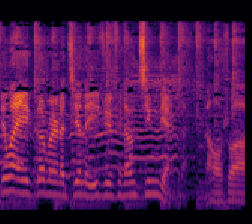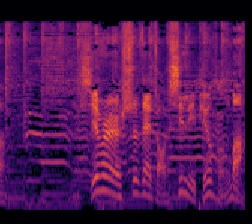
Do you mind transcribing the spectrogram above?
另外一哥们儿呢接了一句非常经典的，然后说：“你媳妇儿是在找心理平衡吧？”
